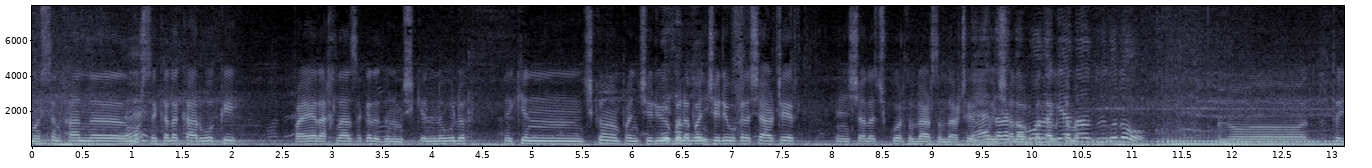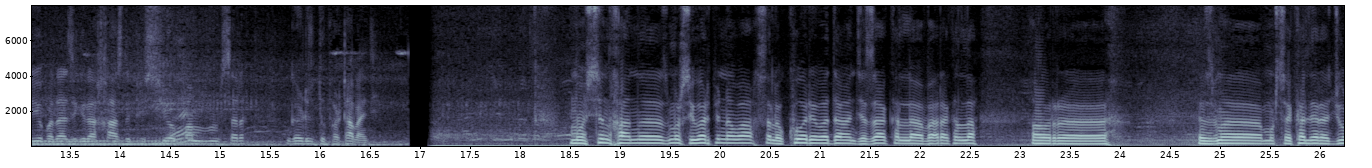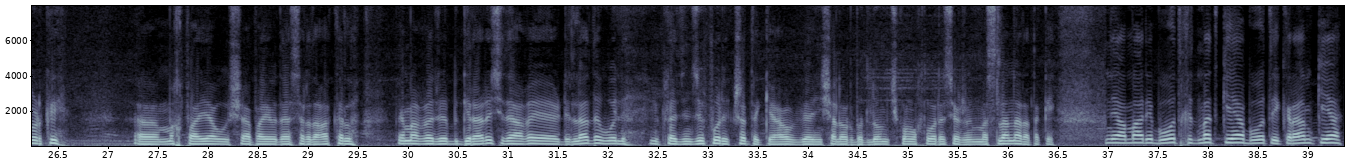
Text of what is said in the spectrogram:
محسن خان موټرسایکل کار وکي پای را خلاص کړه دونه مشکل نه ول لیکن چې کوم پنچری او بل پنچری وکړه شارټر ان شاء الله چې کوړ ته لاړ سم دا ټیر ان شاء الله ور بدل کما نو ته یو په داسې کې دا خاص د پیسیو پمپ سره ګړی ته پټه باندې محسن خان زموږ سیور پې نه واخیستل او کور یې ودان جزاک الله بارک الله او زما موټرسایکل را جوړ کړي مخ پایه او شا پایه دا سره دغه کړل په مغه ګراره چې دا هغه ډیلا ده ولې یو پلازنځي پورې کښته کې او بیا ان شاء الله بدلوم چې کوم وخت ورسېږم مسله نه راته کوي نه امر بہت خدمت کیا بہت اکرام کیا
